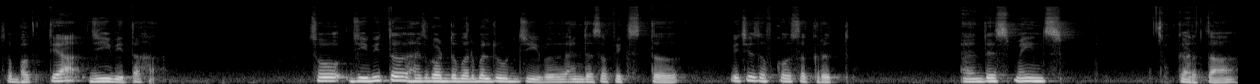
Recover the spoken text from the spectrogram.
So bhaktya jivitaha. So jivita has got the verbal root jiva and the suffix ta, which is of course a krit and this means karta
